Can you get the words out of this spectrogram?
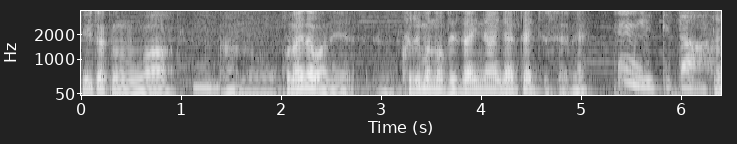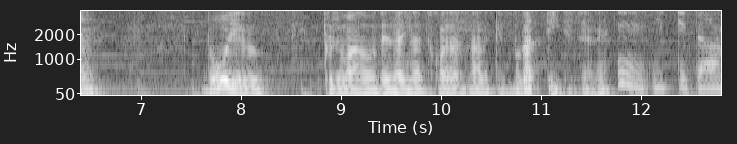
ゆうたくんは、あのこの間はねあの車のデザイナーになりたいって言ってたよね。うん言ってた。うんどういう車のデザイナーってこれなんだっけ？ブガッティって言ってたよね。うん言ってた。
